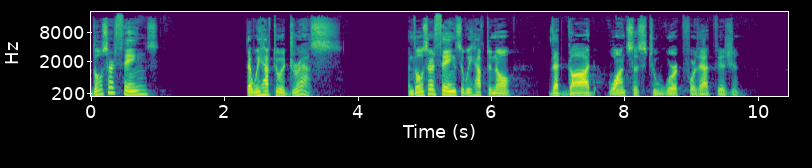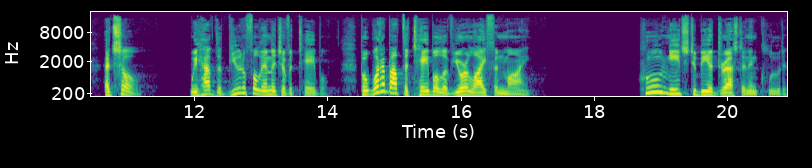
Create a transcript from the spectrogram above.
those are things that we have to address. And those are things that we have to know that God wants us to work for that vision. And so, we have the beautiful image of a table. But what about the table of your life and mine? Who needs to be addressed and included?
